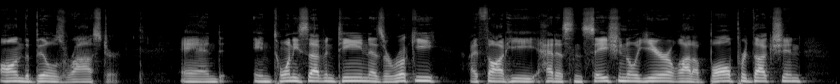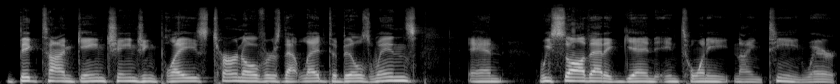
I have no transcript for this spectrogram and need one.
on the Bills roster. And in 2017, as a rookie, I thought he had a sensational year, a lot of ball production, big time game changing plays, turnovers that led to Bills wins. And we saw that again in 2019, where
